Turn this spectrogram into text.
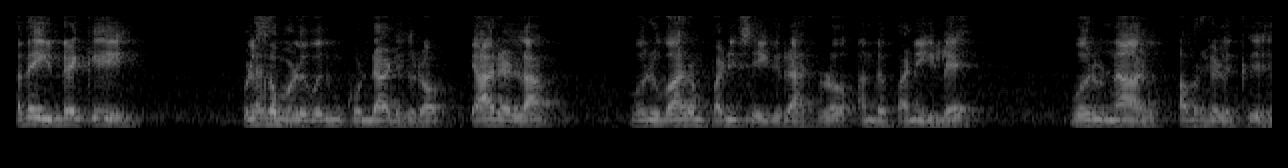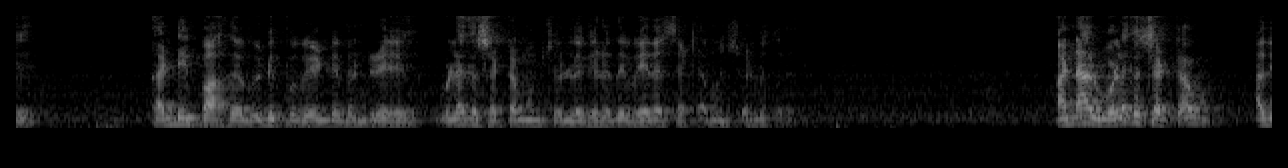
அதை இன்றைக்கு உலகம் முழுவதும் கொண்டாடுகிறோம். யாரெல்லாம் ஒரு வாரம் பணி செய்கிறார்களோ அந்த பணியிலே ஒரு நாள் அவர்களுக்கு கண்டிப்பாக விடுப்பு வேண்டும் என்று உலக சட்டமும் சொல்லுகிறது வேத சட்டமும் சொல்லுகிறது. ஆனால் உலக சட்டம் அது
